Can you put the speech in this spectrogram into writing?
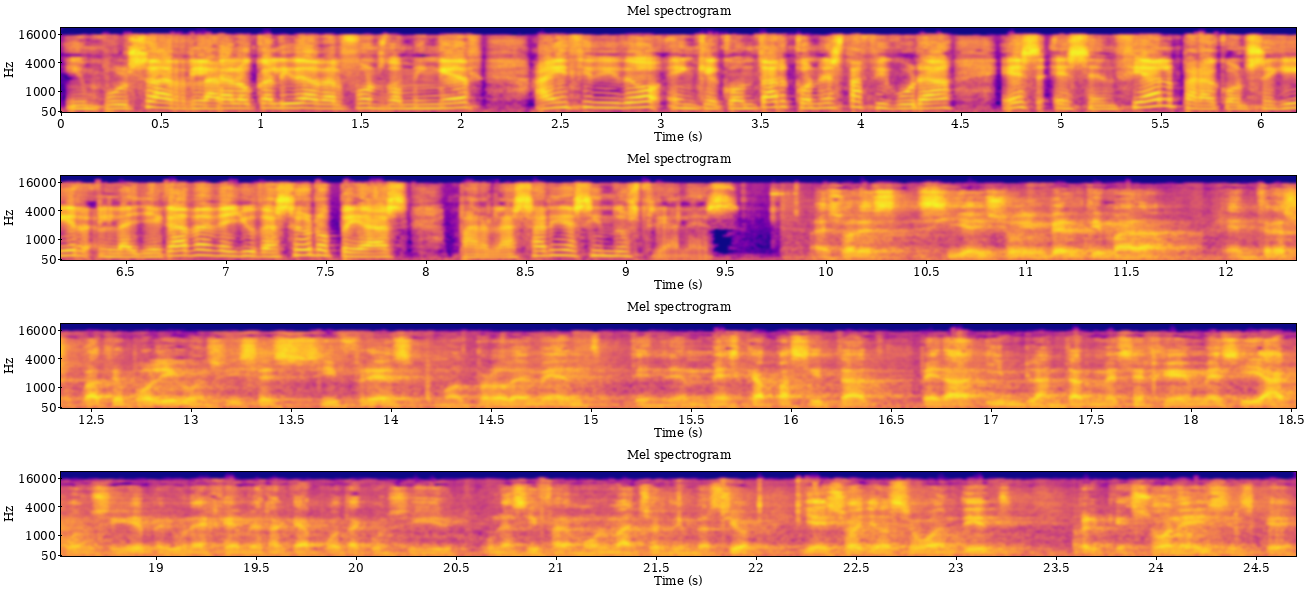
impulsar la localidad de Alfonso Domínguez, ha incidido en que contar con esta figura es esencial para conseguir la llegada de ayudas europeas para las áreas industriales. Aleshores, si això ho invertim ara en tres o quatre polígons i aquestes xifres, molt probablement tindrem més capacitat per a implantar més EGMs i aconseguir, perquè un EGM és la que pot aconseguir una xifra molt major d'inversió. I això ja els ho han dit, perquè són ells els que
